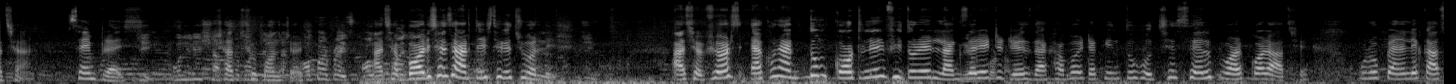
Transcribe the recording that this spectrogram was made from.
আচ্ছা সেম প্রাইস সাতশো অনলি 750 750 অফার প্রাইস আচ্ছা বডি সাইজ আটত্রিশ থেকে চুয়াল্লিশ। আচ্ছা ফার্স এখন একদম কটনের ভিতরে লাক্সারি একটা ড্রেস দেখাবো। এটা কিন্তু হচ্ছে সেলফ ওয়ার্ক করা আছে। পুরো প্যানেলে কাজ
